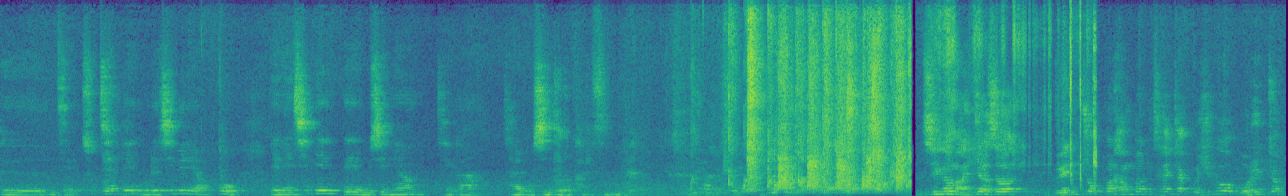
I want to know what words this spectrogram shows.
그 이제 축제인데 올해 10일이었고 내년 10일 때 오시면 제가 잘 모시도록 하겠습니다. 지금 앉아서 왼쪽 분 한 번 살짝 보시고 오른쪽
